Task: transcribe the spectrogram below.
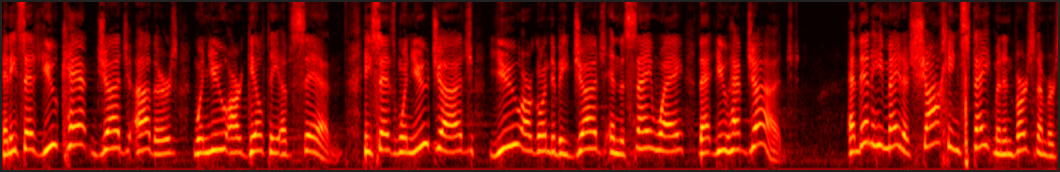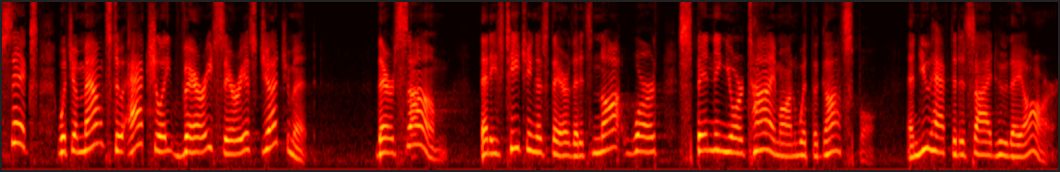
and he says, You can't judge others when you are guilty of sin. He says, When you judge, you are going to be judged in the same way that you have judged. And then he made a shocking statement in verse number 6, which amounts to actually very serious judgment. There's some that he's teaching us there that it's not worth spending your time on with the gospel. And you have to decide who they are.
